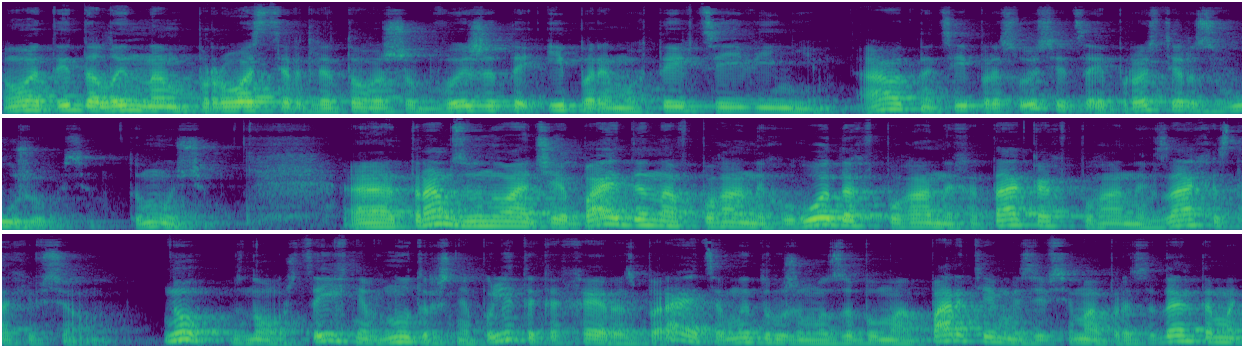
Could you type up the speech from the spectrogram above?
от і дали нам простір для того, щоб вижити і перемогти в цій війні. А от на цій присусі цей простір звужувався, тому що е, Трамп звинувачує Байдена в поганих угодах, в поганих атаках, в поганих захистах і всьому. Ну, знову ж, це їхня внутрішня політика, хай розбирається. Ми дружимо з обома партіями, зі всіма президентами,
